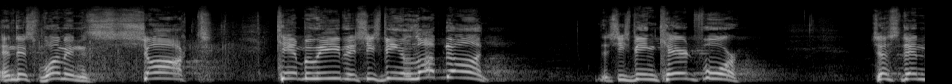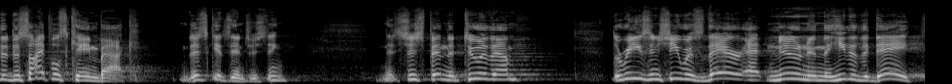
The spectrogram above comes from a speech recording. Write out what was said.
And this woman's shocked can't believe that she's being loved on, that she's being cared for. Just then, the disciples came back. This gets interesting. It's just been the two of them. The reason she was there at noon in the heat of the day,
